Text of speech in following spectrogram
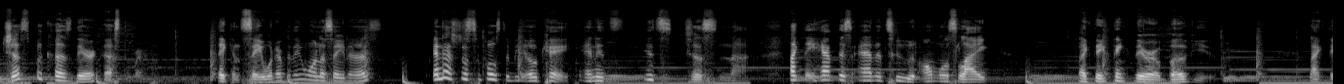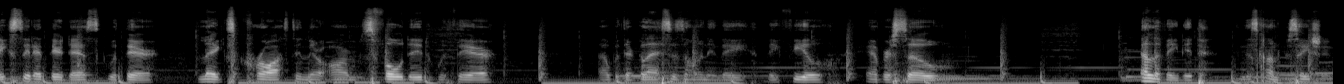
just because they're a customer, they can say whatever they want to say to us, and that's just supposed to be okay. And it's, it's just not like they have this attitude almost like like they think they're above you like they sit at their desk with their legs crossed and their arms folded with their uh, with their glasses on and they they feel ever so elevated in this conversation.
